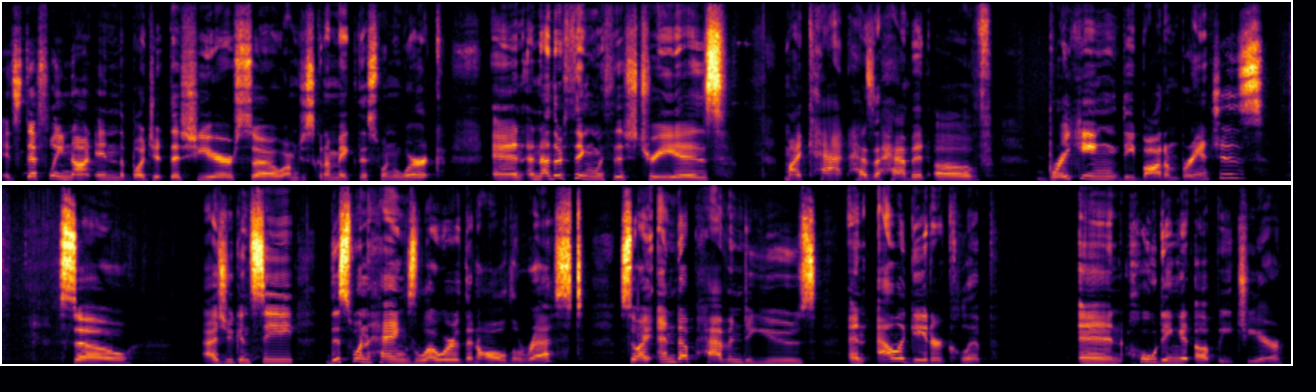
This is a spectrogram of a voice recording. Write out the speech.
it's definitely not in the budget this year so i'm just gonna make this one work. And another thing with this tree is my cat has a habit of breaking the bottom branches. So as you can see, this one hangs lower than all the rest. So I end up having to use an alligator clip and holding it up each year.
